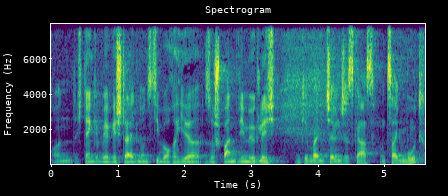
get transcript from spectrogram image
Und ich denke, wir gestalten uns die Woche hier so spannend wie möglich. Und geben bei den Challenges Gas und zeigen Mut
